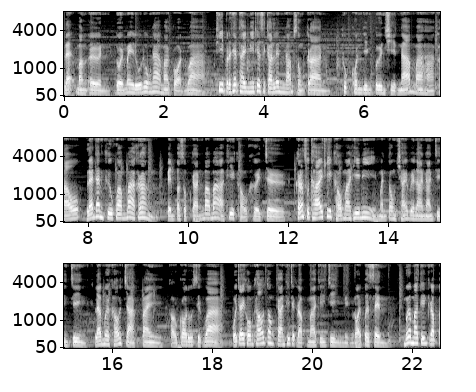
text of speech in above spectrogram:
และบังเอิญ โดยไม่รู้ล่วงหน้ามาก่อนว่า ที่ประเทศไทยมีเทศกาลเล่นน้ำสงกรานต์ทุกคนยิงปืนฉีดน้ำมาหาเขา และนั่นคือความบ้าคลั่ง เป็นประสบการณ์บ้าๆที่เขาเคยเจอครั้งสุดท้ายที่เขามาที่นี่มันต้องใช้เวลานานจริง ๆ และเมื่อเขาจากไป เขาก็รู้สึกว่า หัวใจของเขาต้องการที่จะกลับมาจริง ๆ 100%เมื่อมาตินกลับไป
